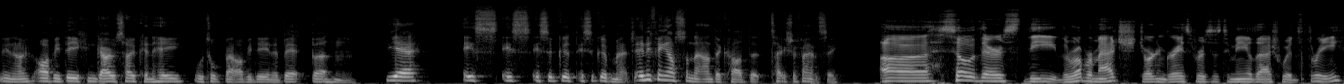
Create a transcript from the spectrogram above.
You know, RVD can go, so can he. We'll talk about RVD in a bit, but Mhm. yeah, it's it's it's a good it's a good match. Anything else on that undercard that takes your fancy? Uh, so there's the the rubber match: Jordynne Grace versus Tennille Dashwood three.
